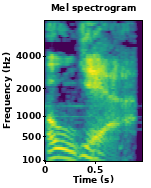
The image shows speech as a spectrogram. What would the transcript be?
Oh yeah!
